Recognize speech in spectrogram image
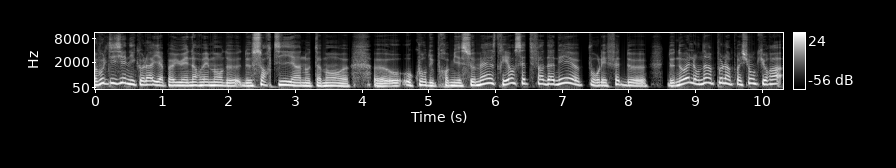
Vous le disiez, Nicolas, il n'y a pas eu énormément de, sorties, hein, notamment euh, euh, au, cours du premier semestre. Et en cette fin d'année, euh, pour les fêtes de, de Noël, on a un peu l'impression qu'il y aura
